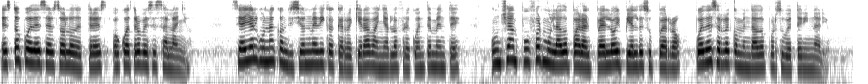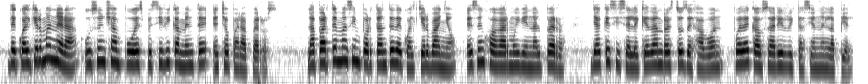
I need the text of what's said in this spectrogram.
Esto puede ser solo de tres o cuatro veces al año. Si hay alguna condición médica que requiera bañarlo frecuentemente, un champú formulado para el pelo y piel de su perro puede ser recomendado por su veterinario. De cualquier manera, use un champú específicamente hecho para perros. La parte más importante de cualquier baño es enjuagar muy bien al perro, ya que si se le quedan restos de jabón puede causar irritación en la piel.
